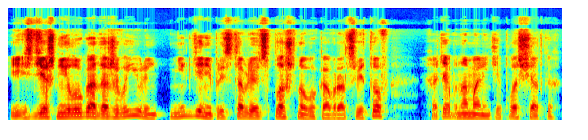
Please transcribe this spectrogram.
и здешние луга даже в июле нигде не представляют сплошного ковра цветов, хотя бы на маленьких площадках.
